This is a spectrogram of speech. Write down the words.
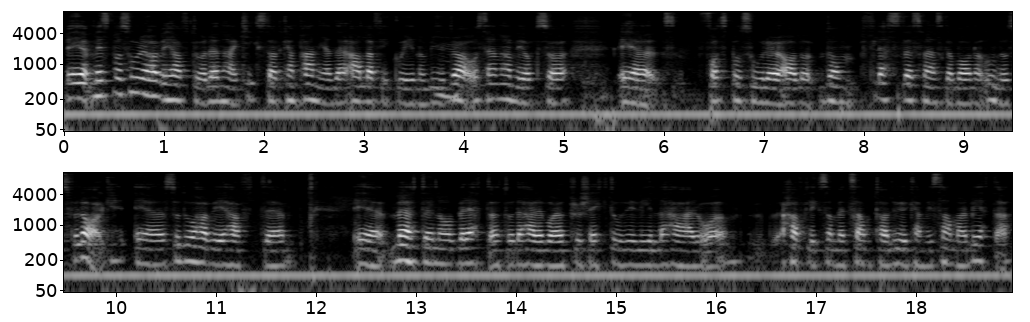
Med sponsorer har vi haft denne den här Kickstart-kampanjen der alle fikk gå inn og bidra. og sen har vi også eh, fått sponsorer av de, fleste svenske svenska barn og ungdomsforlag. Eh, så da har vi haft eh, eh, og och berättat och det her er vårt prosjekt og vi vil det her. och haft liksom ett samtal hur kan vi samarbeta.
